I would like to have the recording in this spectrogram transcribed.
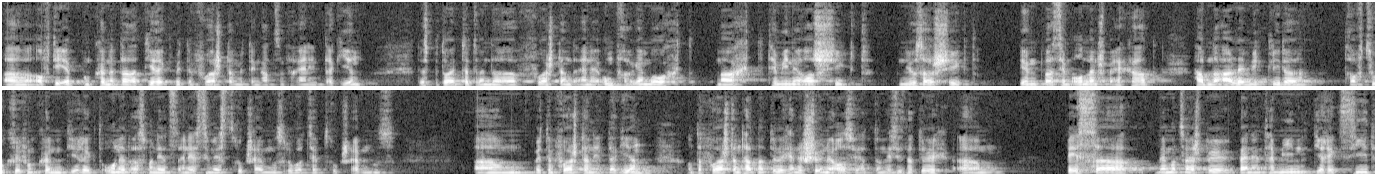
äh, auf die App und können da direkt mit dem Vorstand, mit dem ganzen Verein interagieren. Das bedeutet, wenn der Vorstand eine Umfrage macht, macht, Termine ausschickt, News ausschickt, irgendwas im Online-Speicher hat, haben da alle Mitglieder darauf Zugriff und können direkt, ohne dass man jetzt eine SMS zurückschreiben muss oder WhatsApp zurückschreiben muss, ähm, mit dem Vorstand interagieren. Und der Vorstand hat natürlich eine schöne Auswertung. Es ist natürlich ähm, besser, wenn man zum Beispiel bei einem Termin direkt sieht,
